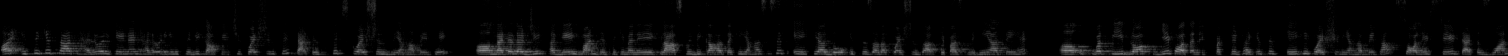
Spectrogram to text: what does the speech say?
और इसी के साथ हेलो एल्केन एंड हेलो एरीन से भी काफ़ी अच्छे क्वेश्चन थे. दैट इज़ सिक्स क्वेश्चन यहाँ पे थे. मेटलर्जी अगेन वन जैसे कि मैंने क्लास में भी कहा था कि यहाँ से सिर्फ़ एक या दो इससे ज़्यादा क्वेश्चंस आपके पास नहीं आते हैं. Uh, उसके बाद पी ब्लॉक ये बहुत अनएक्सपेक्टेड था कि सिर्फ़ एक ही क्वेश्चन यहाँ पे था. Solid state that is one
